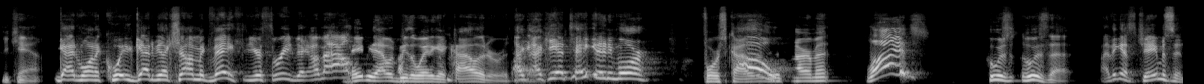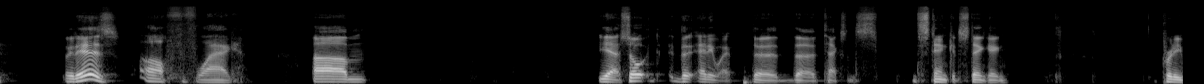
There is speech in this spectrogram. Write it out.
you can't. Guy'd want to quit. You got to be like Sean McVay. You're three. Be like, I'm out. Maybe that would be the way to get Kyler to retire. I, I can't take it anymore. Force Kyler Oh! to retirement. Lions. Who is who is that? I think that's Jameson. It is. Oh, flag. Um. Yeah. So the anyway, the the Texans stink. It's stinking. Pretty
